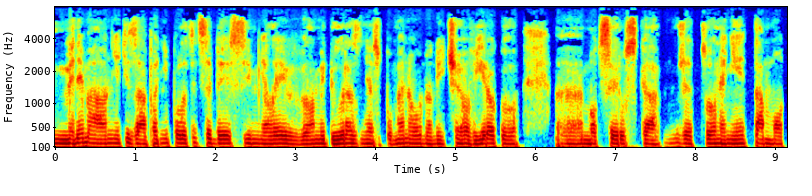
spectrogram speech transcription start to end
minimálně ti západní politici by si měli velmi důrazně vzpomenout na ničeho výrok o uh, moci Ruska, že to není ta moc,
